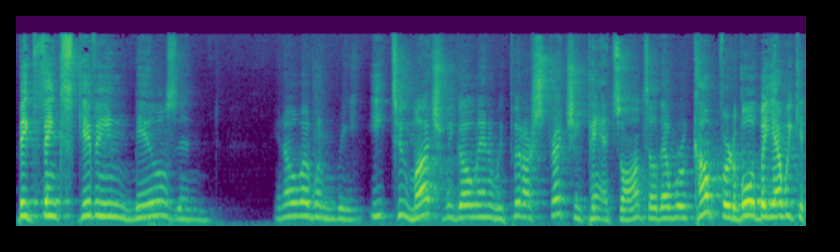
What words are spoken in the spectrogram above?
big Thanksgiving meals, and you know what? When we eat too much, we go in and we put our stretchy pants on so that we're comfortable, but yeah, we can,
